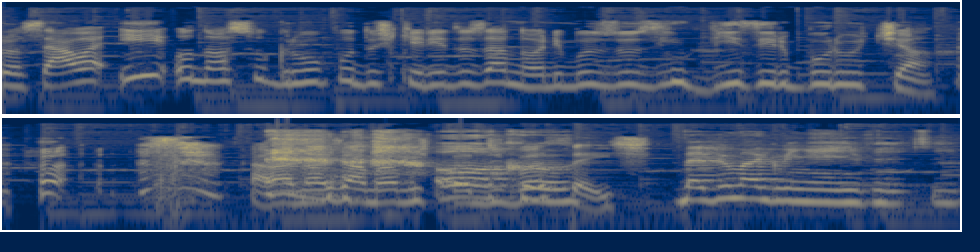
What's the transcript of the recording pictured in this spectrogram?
Kurosawa e o nosso grupo dos queridos anônimos, os Invisir Buruchan. nós amamos todos Oco. vocês. Bebe uma aguinha aí, Vicky.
